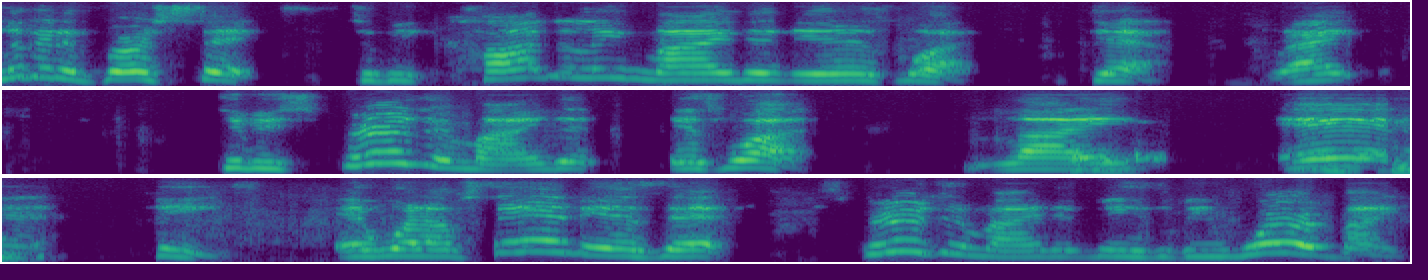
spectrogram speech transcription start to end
Look at it, verse six. To be carnally minded is what? Death, right? To be spiritually minded is what? Life and peace. And what I'm saying is that spiritually minded means to be word minded.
